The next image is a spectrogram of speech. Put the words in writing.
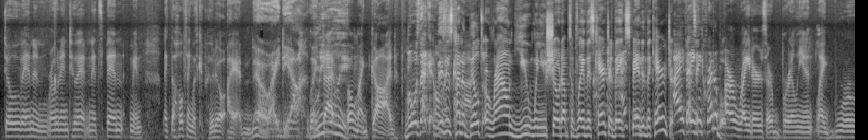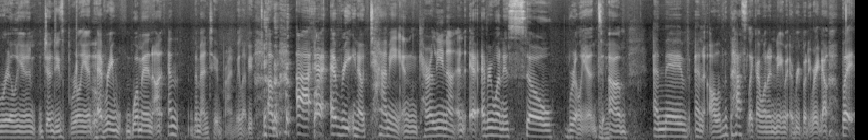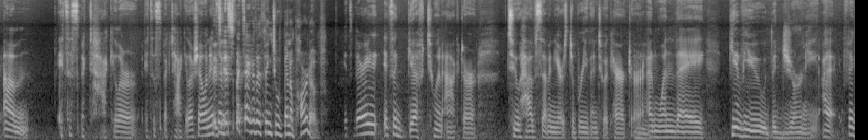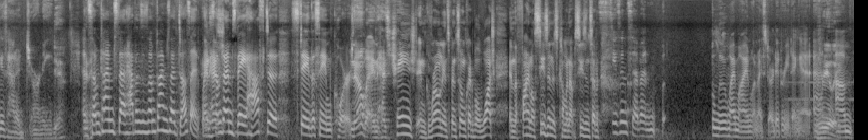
dove in and wrote into it, and it's been. I mean, like the whole thing with Caputo, I had no idea. Like that- Really? oh my god. But was that Oh this is kind of built around you when you showed up to play this character? They expanded think- the character. I That's think incredible. Our writers are brilliant, like brilliant. Jenji's brilliant. Uh-huh. Every woman, uh, and the men too, Brian, we love you. Um, uh, every, you know, Tammy and Carolina, and everyone is so brilliant. Mm-hmm. Um, and they've, and all of the past, like I want to name everybody right now, but um, it's a spectacular, it's a spectacular show, and it's, a, a spectacular thing to have been a part of. it's very, it's a gift to an actor to have seven years to breathe into a character. Mm. And when they give you the journey, I, Fig has had a journey. Yeah. And And it- sometimes that happens and sometimes that doesn't. Like has- sometimes they have to stay the same course. No, but and has changed and grown. And it's been so incredible to watch. And the final season is coming up, season seven. Season seven b- blew my mind when I started reading it. And, Really? Um,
